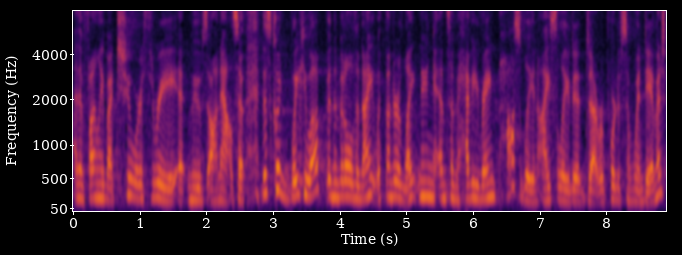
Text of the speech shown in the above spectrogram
And then finally by 2 or 3, it moves on out. So this could wake you up in the middle of the night with thunder, lightning, and some heavy rain, possibly an isolated uh, report of some wind damage.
